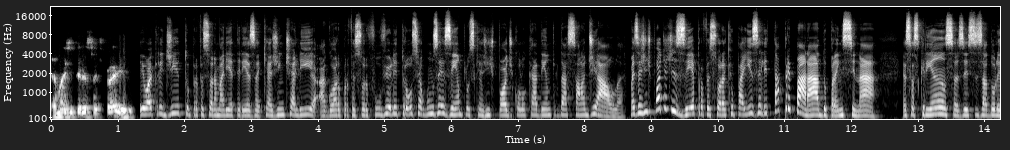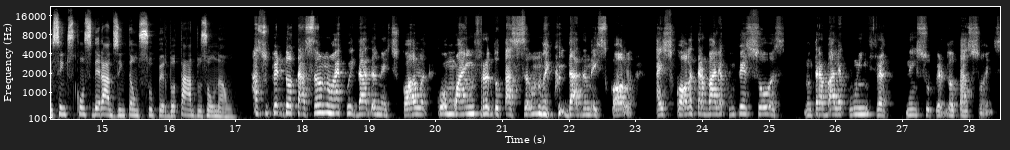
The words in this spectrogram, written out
é mais interessante para ele. Eu acredito, professora Maria Tereza, que a gente ali, agora o professor Fulvio, ele trouxe alguns exemplos que a gente pode colocar dentro da sala de aula. Mas a gente pode dizer, professora, que o país ele está preparado para ensinar essas crianças, esses adolescentes considerados então superdotados ou não? A superdotação não é cuidada na escola, como a infradotação não é cuidada na escola. A escola trabalha com pessoas, não trabalha com infra nem superdotações.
